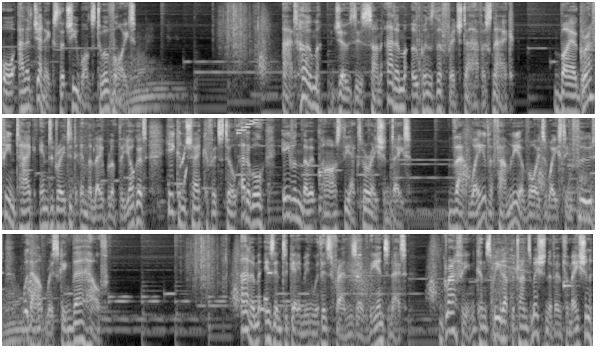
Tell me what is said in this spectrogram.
or allergenics that she wants to avoid. At home, Josie's son Adam opens the fridge to have a snack. By a graphene tag integrated in the label of the yogurt, he can check if it's still edible even though it passed the expiration date. That way, the family avoids wasting food without risking their health. Adam is into gaming with his friends over the internet. Graphene can speed up the transmission of information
